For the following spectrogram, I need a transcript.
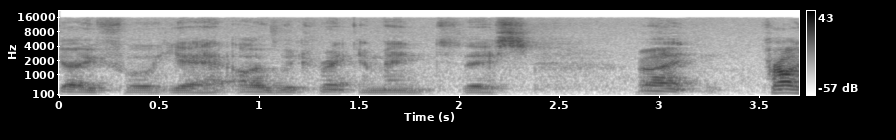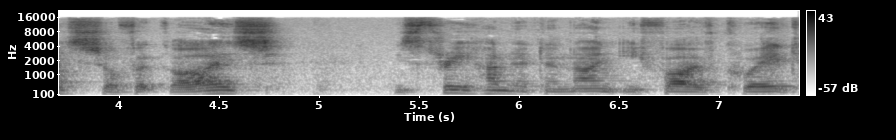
go for yeah I would recommend this. Right price of it guys is 395 quid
